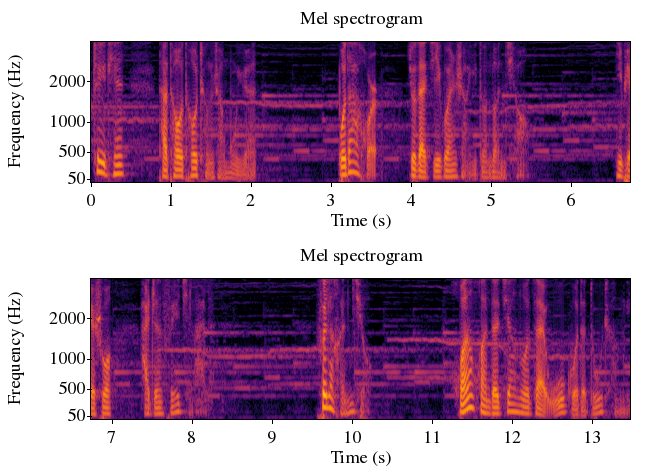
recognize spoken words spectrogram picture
这一天，他偷偷乘上墓园，不大会儿就在机关上一顿乱敲。你别说，还真飞起来了。飞了很久，缓缓地降落在吴国的都城里。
